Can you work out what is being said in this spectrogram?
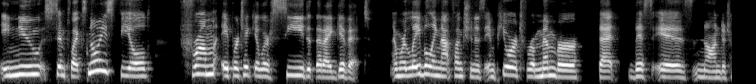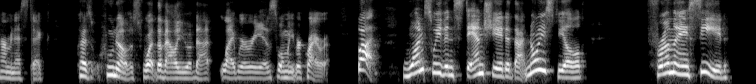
a new simplex noise field from a particular seed that I give it. And we're labeling that function as impure to remember that this is non deterministic because who knows what the value of that library is when we require it. But once we've instantiated that noise field from a seed,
